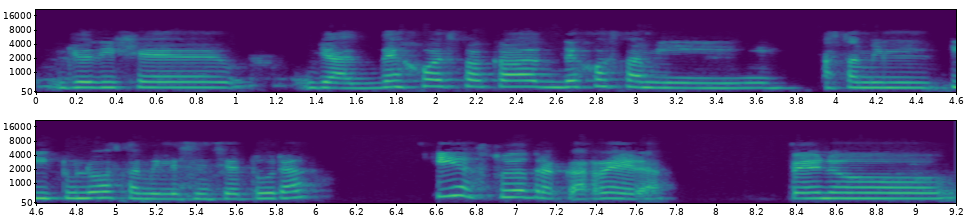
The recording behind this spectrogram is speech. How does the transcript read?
yo dije, ya, dejo esto acá, dejo hasta mi, hasta mi título, hasta mi licenciatura y estudio otra carrera. Pero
